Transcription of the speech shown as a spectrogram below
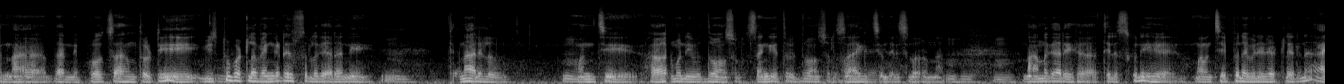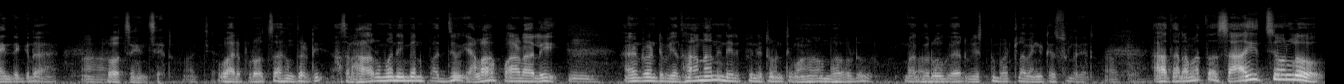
నా దాన్ని ప్రోత్సాహంతో విష్ణుపట్ల వెంకటేశ్వర్లు గారని. తెనాలిలో మంచి హార్మోని విద్వాంసులు సంగీత విద్వాంసులు సాహిత్యం తెలిసిన వారు ఉన్నారు. నాన్నగారు ఇక తెలుసుకుని మనం చెప్పిన వినేటట్లేరని ఆయన దగ్గర. ప్రోత్సహించారు. వారి ప్రోత్సాహంతో అసలు హార్మోనియం మీద పద్యం ఎలా పాడాలి. అనేటువంటి విధానాన్ని నేర్పినటువంటి మహానుభావుడు మా గురువు గారు విష్ణు భట్ల వెంకటేశ్వర్లు గారు. ఆ తర్వాత సాహిత్యంలో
